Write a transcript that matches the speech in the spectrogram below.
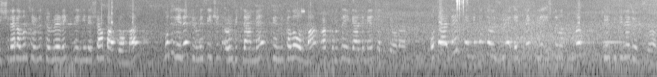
işçiler alın terini sömürerek zenginleşen patronlar, bu düzenin sürmesi için örgütlenme, sendikalı olma hakkımızı engellemeye çalışıyorlar. Otelde sendika sözcüğü etmek bile işten atılma tehditine dönüşüyor.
